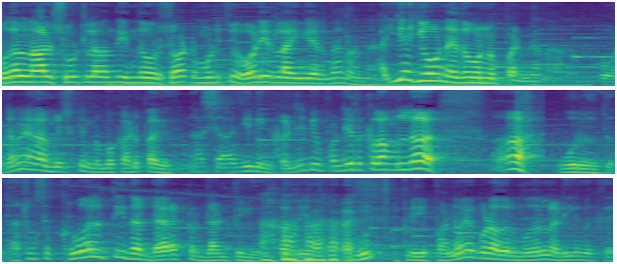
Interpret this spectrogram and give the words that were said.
முதல் நாள் ஷூட்டில் வந்து இந்த ஒரு ஷாட் முடிச்சு ஓடிடலாம் இங்கே இருந்தால் நான். ஐயோன்னு ஏதோ ஒன்று பண்ணேன் நான். உடனே மிஷ்கின் ரொம்ப கடுப்பாகுது என்ன ஷாஜி நீங்கள் கண்டினியூ பண்ணியிருக்கலாம்ல? ஒரு that was cruelty the director done to you இப்படி பண்ணவே கூடாது ஒரு முதல் நடிகனுக்கு.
